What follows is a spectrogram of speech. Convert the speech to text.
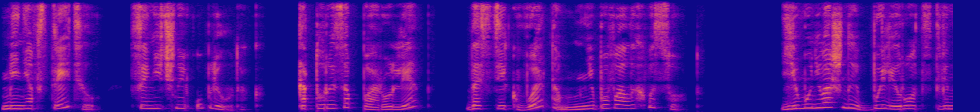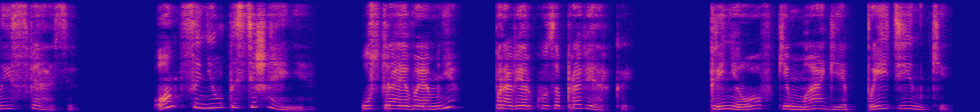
Меня встретил циничный ублюдок, который за пару лет достиг в этом небывалых высот. Ему не важны были родственные связи. Он ценил достижения, устраивая мне проверку за проверкой. Тренировки, магия, поединки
